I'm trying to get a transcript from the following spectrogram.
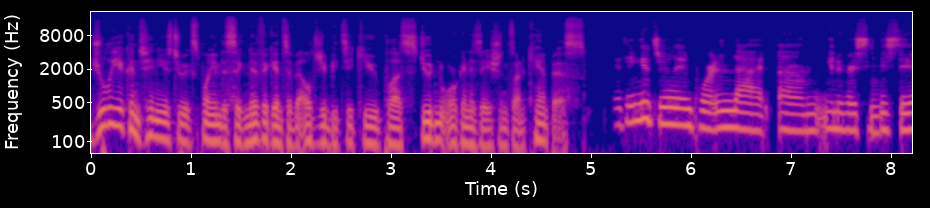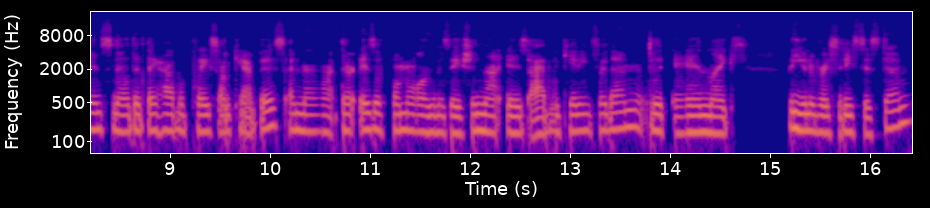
Julia continues to explain the significance of LGBTQ plus student organizations on campus. I think it's really important that um, university students know that they have a place on campus and that there is a formal organization that is advocating for them within like the university system.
